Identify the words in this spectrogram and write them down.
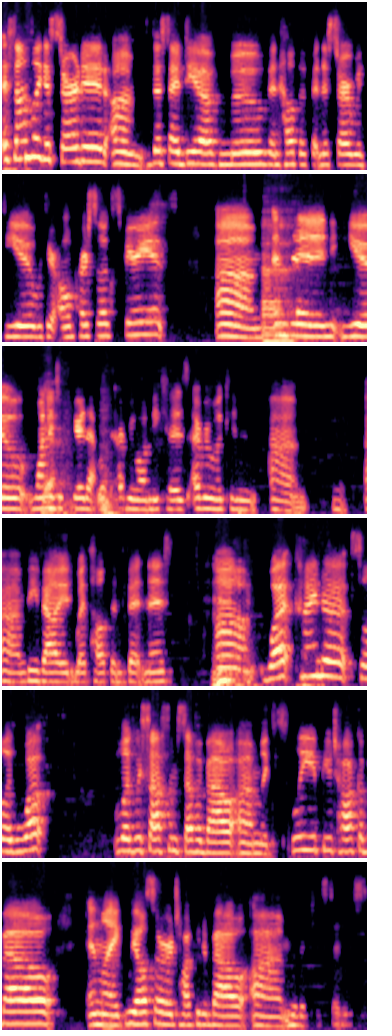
it sounds like it started um, this idea of move and health and fitness started with you with your own personal experience um, Uh, and then you wanted yeah. to share that with everyone because everyone can um, um, be valued with health and fitness Mhm. um, what kind of so like what like we saw some stuff about um like sleep you talk about and like we also are talking about um The case studies.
